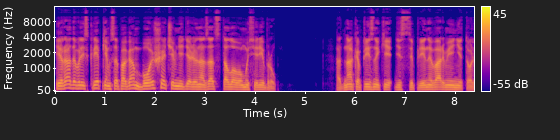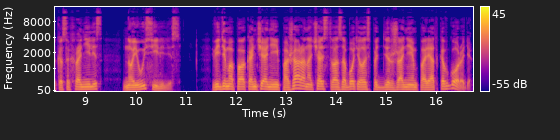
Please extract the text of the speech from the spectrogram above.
и радовались крепким сапогам больше, чем неделю назад столовому серебру. Однако признаки дисциплины в армии не только сохранились, но и усилились. Видимо, по окончании пожара начальство озаботилось поддержанием порядка в городе.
